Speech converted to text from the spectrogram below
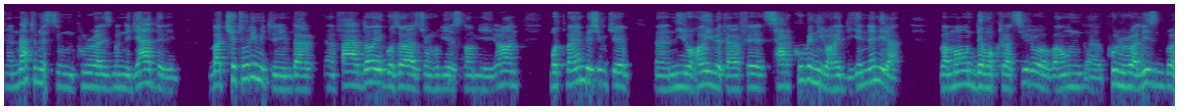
نتونستیم اون پلورالیزم نگه داریم و چطوری می‌تونیم در فردای گذار از جمهوری اسلامی ایران مطمئن بشیم که نیروهایی به طرف سرکوب نیروهای دیگه نمیرن؟ و ما اون دموکراسی رو و اون پلورالیزم رو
